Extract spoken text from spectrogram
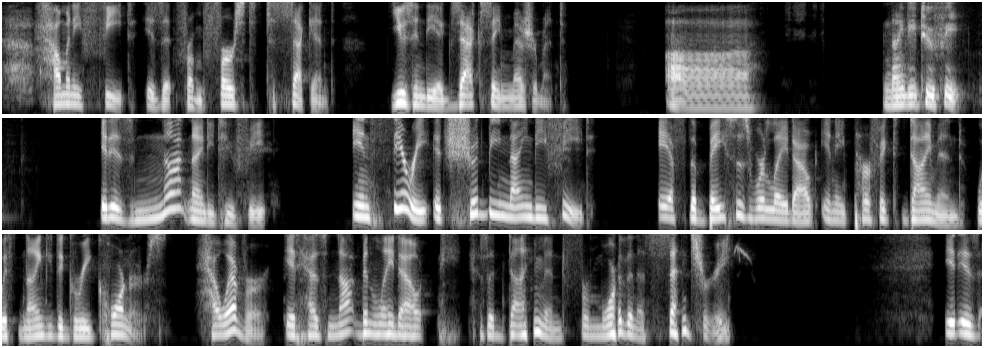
How many feet is it from first to second using the exact same measurement? Uh, ninety-two feet. It is not 92 feet. In theory, it should be 90 feet if the bases were laid out in a perfect diamond with 90 degree corners. However, it has not been laid out as a diamond for more than a century. It is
